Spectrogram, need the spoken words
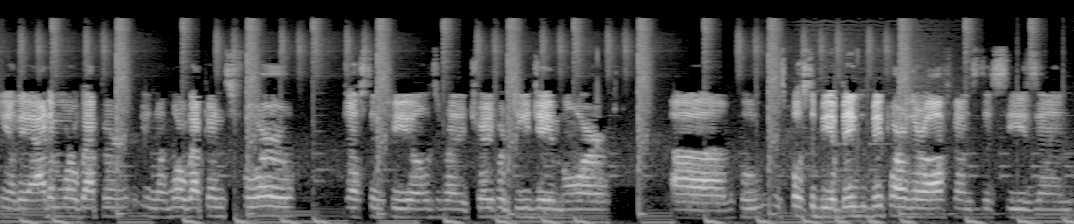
you know, they added more weapon, you know, more weapons for Justin Fields. Right, they traded for DJ Moore, um, who is supposed to be a big, big part of their offense this season.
